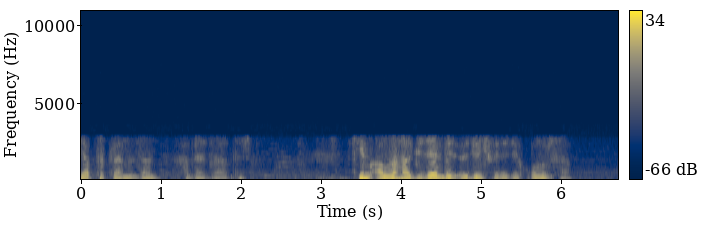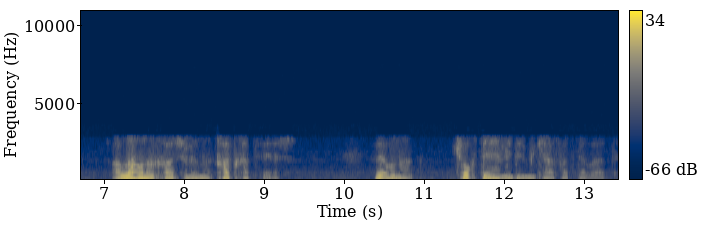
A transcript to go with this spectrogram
yaptıklarınızdan haberdardır. Kim Allah'a güzel bir ödünç verecek olursa Allah ona karşılığını kat kat verir ve ona çok değerli bir mükafat da vardır.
